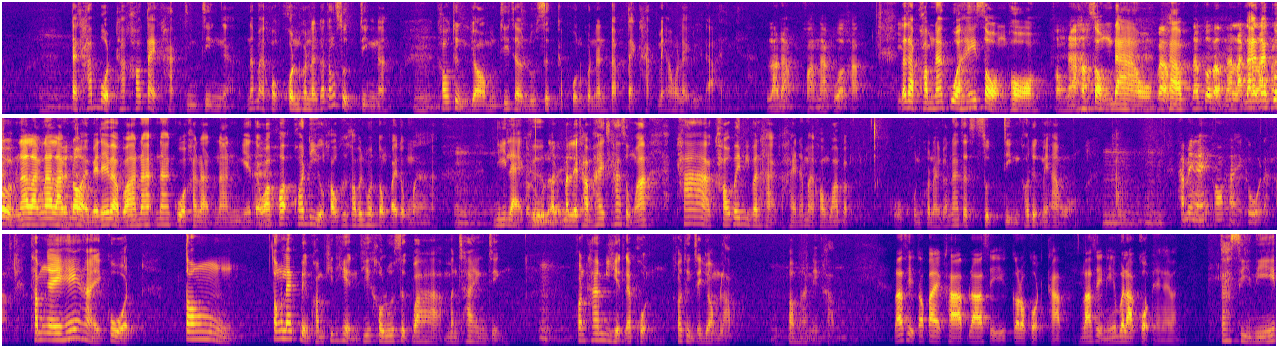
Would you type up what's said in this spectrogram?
อืมๆแต่ถ้าบทถ้าเขาแตกหักจริงๆอะนั่นหมายความคนคนนั้นก็ต้องสุดจริงนะอืมเขาถึงยอมที่จะรู้สึกกับคนคนนั้นแบบแตกหักไม่เอาอะไรเลยได้ ระดับความน่ากลัวครับ ระดับความน่ากลัวให้สองพอสองดาวสองดาวแบบครับน่ากลัวแบบน่ารักน่ารัน่ากลัวแบบหน่อยน่ารักน่ารักหน่อยไม่ได้แบบว่าน่าน่ากลัวขนาดนั้นอย่างเงี้ยแต่ว่าอ่าข้อข้อดีของเขาคือเขาเป็นคนตรงไปตรงมาอืมนี่แหละก็คือรู้มันเลยมันเลยทำให้ถ้าสมมติว่า ถ้าเขาไม่มีปัญหากับใครนั่นหมายความว่าแบบโอ้คนคนนั้นก็น่าจะสุดจริงเขาถึงไม่เอาอืมครับอืมทำยังไงให้เขาหายโกรธอะครับทำไงให้หายโกรธต้องต้องแลกเปลี่ยนความคิดเห็นที่เขารู้สึกว่ามันใช่จริงอืมๆ ค่อนข้างมีเหตุและผลเขาถึงจะยอมรับประมาณนี้ครับ ราศีต่อไปครับ ราศีกรกฎครับ ราศีนี้เวลาโกรธเป็นยังไงบ้าง ราศีนี้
